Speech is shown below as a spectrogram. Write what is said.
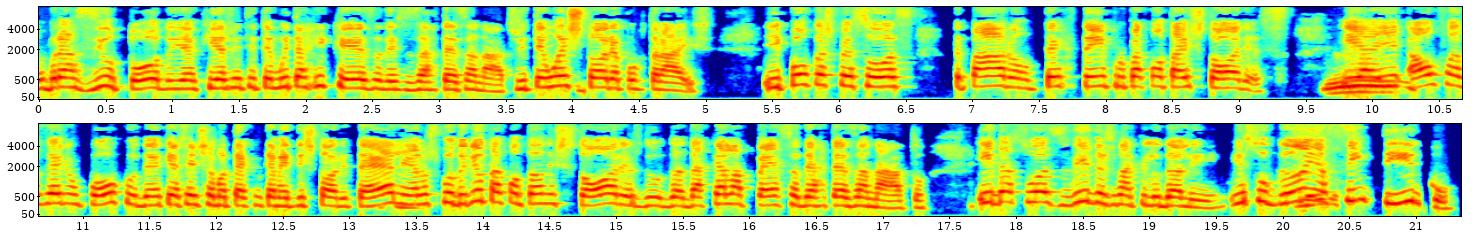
o Brasil todo, e aqui a gente tem muita riqueza desses artesanatos, e tem uma história por trás. E poucas pessoas param ter tempo para contar histórias. Hum. E aí, ao fazerem um pouco, né, que a gente chama tecnicamente de storytelling, elas poderiam estar contando histórias do, da, daquela peça de artesanato e das suas vidas naquilo dali. Isso ganha sentido.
